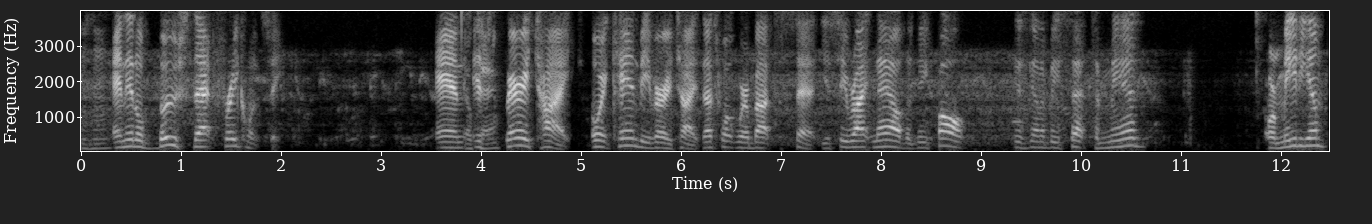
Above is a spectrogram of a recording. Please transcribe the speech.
hmm and it'll boost that frequency. And Okay. it's very tight, or it can be very tight. That's what we're about to set. You see, right now the default is going to be set to mid or medium,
